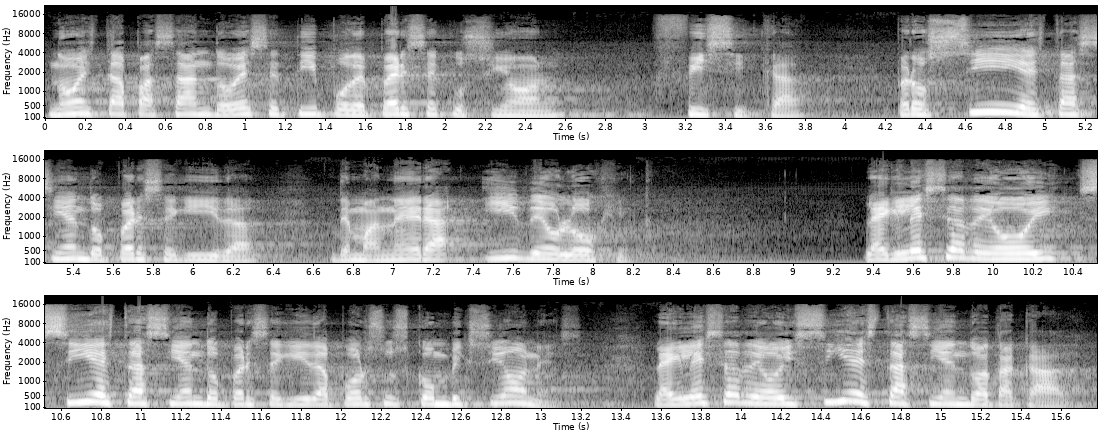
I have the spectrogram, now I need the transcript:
no está pasando ese tipo de persecución física, pero sí está siendo perseguida de manera ideológica. La iglesia de hoy sí está siendo perseguida por sus convicciones. La iglesia de hoy sí está siendo atacada.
